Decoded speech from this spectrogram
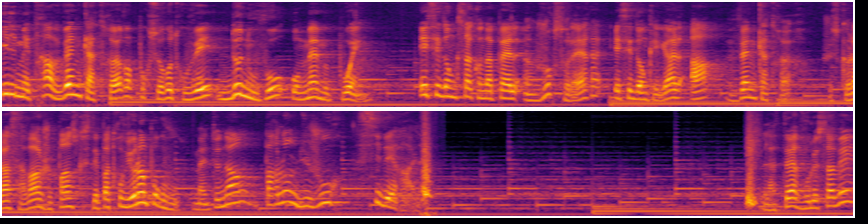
il mettra 24 heures pour se retrouver de nouveau au même point. Et c'est donc ça qu'on appelle un jour solaire, et c'est donc égal à 24 heures. Jusque là ça va, je pense que c'était pas trop violent pour vous. Maintenant, parlons du jour sidéral. La Terre, vous le savez,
